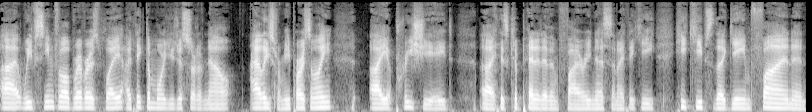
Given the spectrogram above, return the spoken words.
uh, we've seen Philip Rivers play, I think the more you just sort of now, at least for me personally, I appreciate. Uh, his competitive and fieriness, and I think he he keeps the game fun, and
